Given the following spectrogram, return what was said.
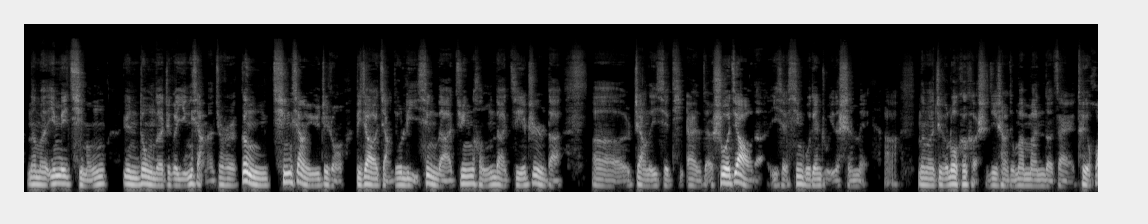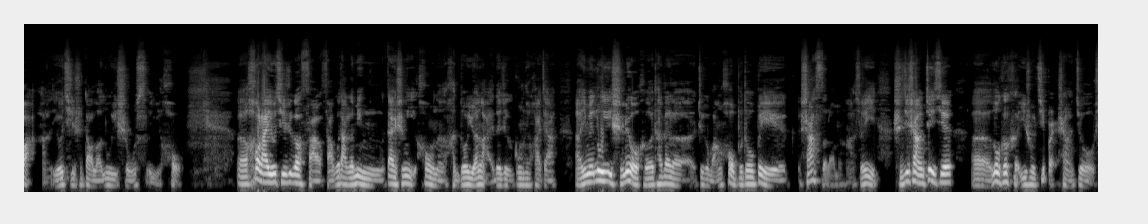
那么因为启蒙运动的这个影响呢，就是更倾向于这种比较讲究理性的、均衡的、节制的，呃，这样的一些体呃说教的一些新古典主义的审美。啊，那么这个洛可可实际上就慢慢的在退化啊，尤其是到了路易十五死以后，呃，后来尤其这个法法国大革命诞生以后呢，很多原来的这个宫廷画家啊，因为路易十六和他的这个王后不都被杀死了嘛啊，所以实际上这些呃洛可可艺术基本上就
